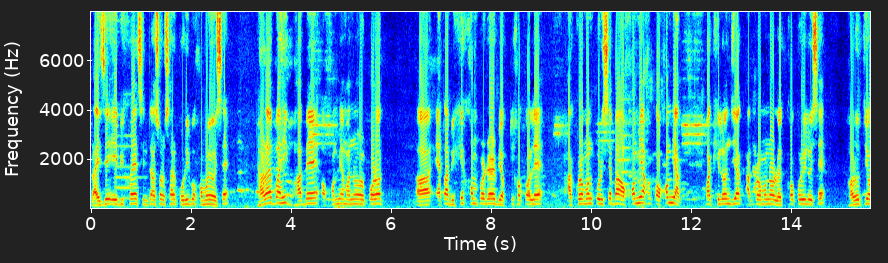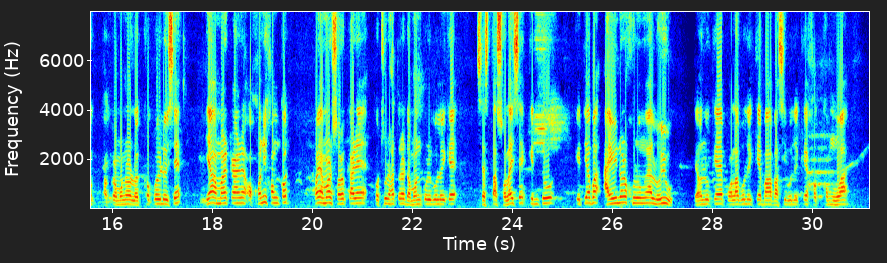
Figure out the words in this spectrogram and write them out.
ৰাইজে এই বিষয়ে চিন্তা চৰ্চাৰ কৰিব সময় হৈছে। ধাৰাবাহিকভাৱে অসমীয়া মানুহৰ ওপৰত এটা বিশেষ সম্প্ৰদায়ৰ ব্যক্তিসকলে আক্ৰমণ কৰিছে বা অসমীয়া অসমীয়াক বা খিলঞ্জীয়াক আক্ৰমণৰ লক্ষ্য কৰি লৈছে ভাৰতীয়ক আক্ৰমণৰ লক্ষ্য কৰি লৈছে এয়া আমাৰ কাৰণে অশনি সংকট। হয় আমাৰ চৰকাৰে কঠোৰ হাতেৰে দমন কৰিবলৈকে চেষ্টা চলাইছে কিন্তু কেতিয়াবা আইনৰ সুৰুঙা লৈও তেওঁলোকে পলাবলৈকে বা বাচিবলৈকে সক্ষম হোৱা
